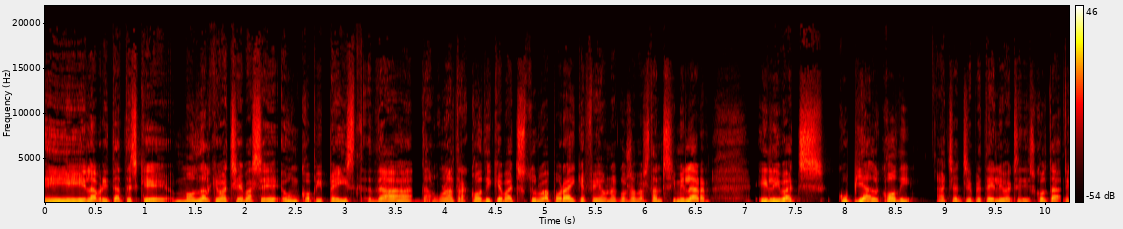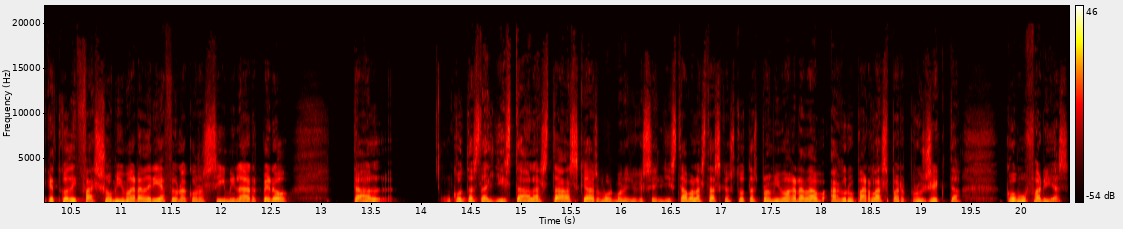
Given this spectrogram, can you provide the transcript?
i la veritat és que molt del que vaig fer va ser un copy-paste d'algun altre codi que vaig trobar por ahí, que feia una cosa bastant similar, i li vaig copiar el codi a ChatGPT i li vaig dir, escolta, aquest codi fa això, a mi m'agradaria fer una cosa similar, però tal, en comptes de llistar les tasques, bueno, jo què sé, llistava les tasques totes, però a mi m'agrada agrupar-les per projecte. Com ho faries?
